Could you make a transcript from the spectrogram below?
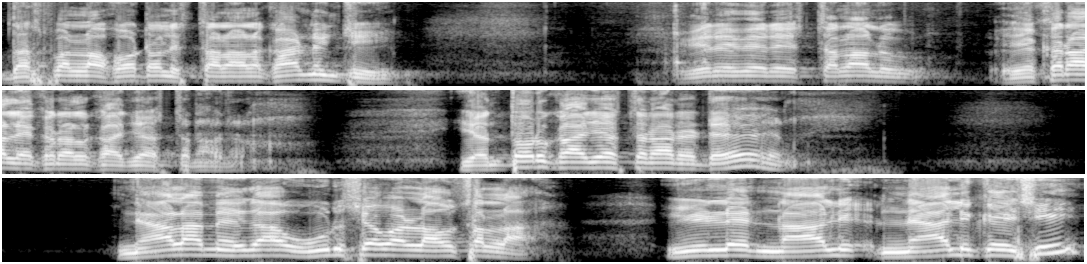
దస్పల్లా హోటల్ స్థలాల కాడి నుంచి వేరే వేరే స్థలాలు ఎకరాలు ఎకరాలు కాజేస్తున్నారు. ఎంతవరకు కాజేస్తున్నారంటే నేల మీద ఊడిసేవాళ్ళు అవసరంలా. వీళ్ళే నాలి నాలికేసి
